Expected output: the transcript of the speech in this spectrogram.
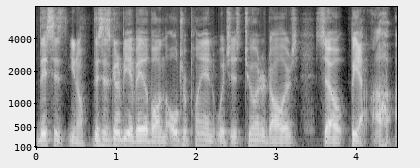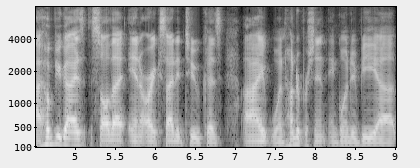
this is you know this is going to be available on the ultra plan which is $200 so but yeah i hope you guys saw that and are excited too because i 100% am going to be uh,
